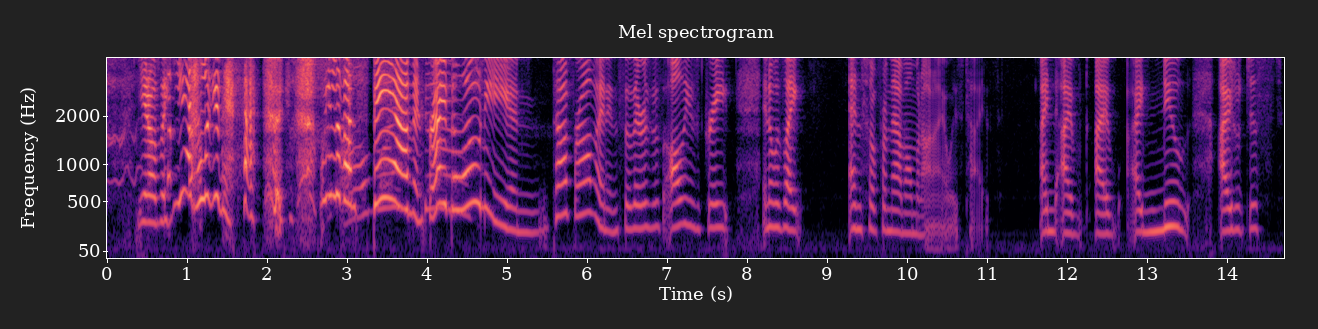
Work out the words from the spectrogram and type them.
you know, I was like, yeah, look at that. We live on Oh spam and fried bologna and top ramen, and so there was this all these great, and it was like, and so from that moment on, I always tithe. I I I I knew I just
